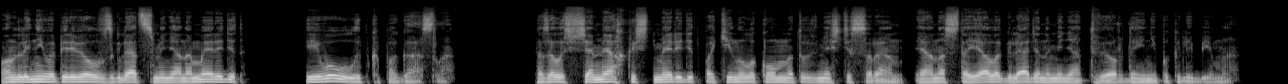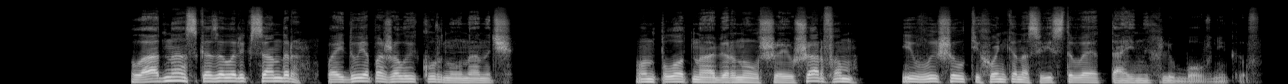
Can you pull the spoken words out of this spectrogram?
Он лениво перевел взгляд с меня на Мередит, и его улыбка погасла. Казалось, вся мягкость Мередит покинула комнату вместе с Рен, и она стояла, глядя на меня твердо и непоколебимо. «Ладно», — сказал Александр, — «пойду я, пожалуй, курну на ночь». Он плотно обернул шею шарфом и вышел, тихонько насвистывая тайных любовников.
